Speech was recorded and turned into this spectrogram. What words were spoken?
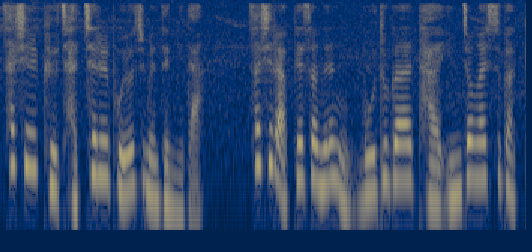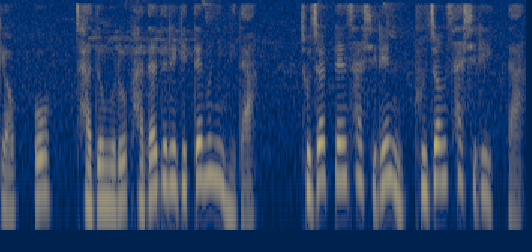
사실 그 자체를 보여주면 됩니다. 사실 앞에서는 모두가 다 인정할 수밖에 없고 자동으로 받아들이기 때문입니다. 조작된 사실인 부정 사실이 있다.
